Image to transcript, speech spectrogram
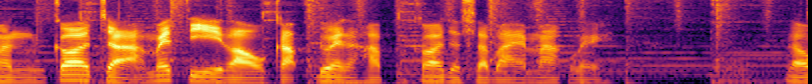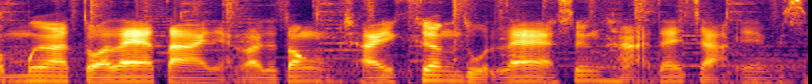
มันก็จะไม่ตีเรากลับด้วยนะครับ ก็จะสบายมากเลย แล้วเมื่อตัวแร่ตายเนี่ย เราจะต้องใช้เครื่องดูดแร่ ซึ่งหาได้จาก NPC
